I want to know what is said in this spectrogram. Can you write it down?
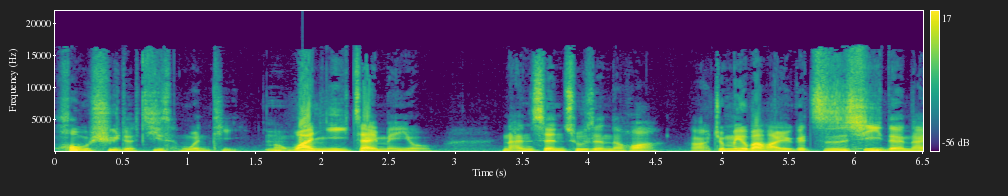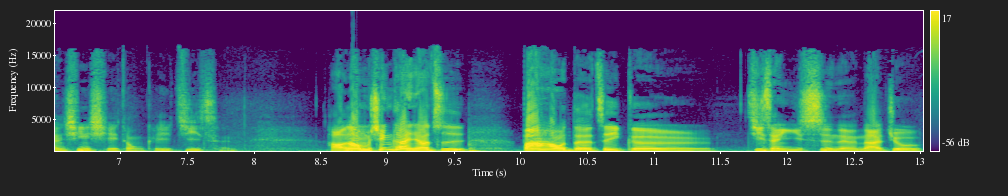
后续的继承问题啊，万一再没有男生出生的话。啊，就没有办法有一个直系的男性血统可以继承。好，那我们先看一下是八号的这个继承仪式呢。那就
